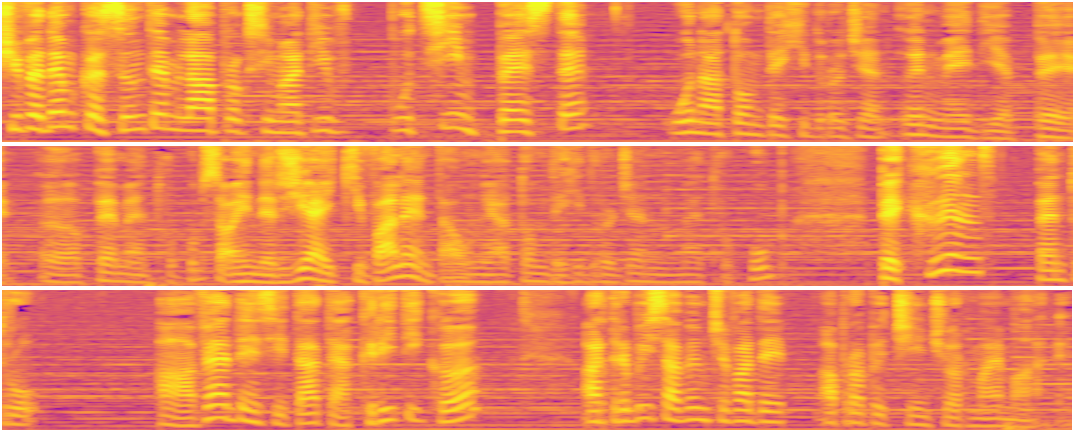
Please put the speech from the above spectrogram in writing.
Și vedem că suntem la aproximativ puțin peste un atom de hidrogen în medie pe, uh, pe metru cub sau energia echivalentă a unui atom de hidrogen în metru cub, pe când pentru a avea densitatea critică ar trebui să avem ceva de aproape 5 ori mai mare,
